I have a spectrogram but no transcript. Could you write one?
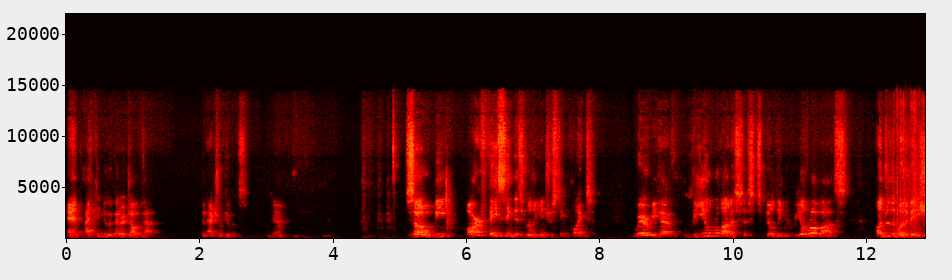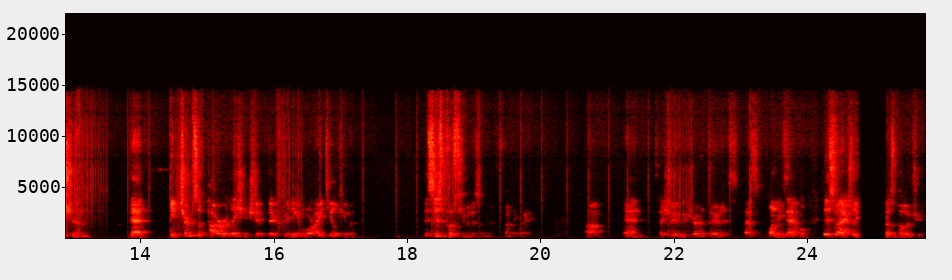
And I can do a better job of that than actual humans. Yeah. So we are facing this really interesting point where we have real roboticists building real robots under the motivation that in terms of power relationship, they're creating a more ideal human. This is posthumanism in a funny way. Um, and did I show you a picture of it? There it is. That's one example. This one actually does poetry.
